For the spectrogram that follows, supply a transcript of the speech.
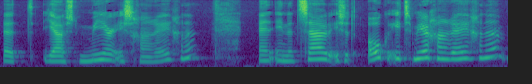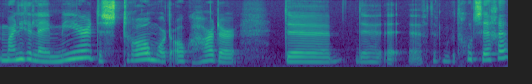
het juist meer is gaan regenen. En in het zuiden is het ook iets meer gaan regenen, maar niet alleen meer. De stroom wordt ook harder. De, de, uh, moet ik het goed zeggen,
